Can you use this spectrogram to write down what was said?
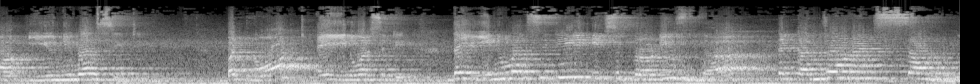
a university. But not a university. The university it's produced the the consonant sound.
